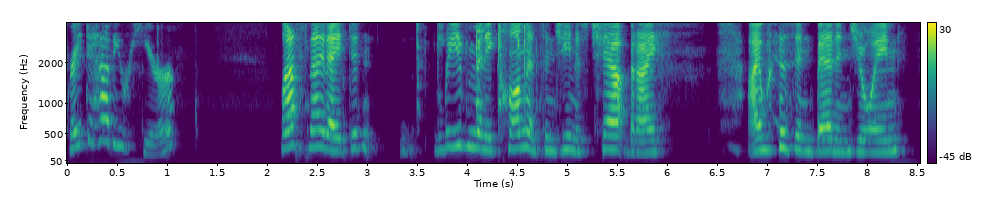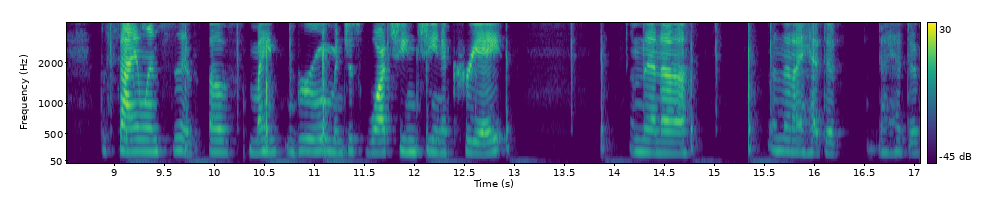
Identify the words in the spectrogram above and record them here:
Great to have you here. Last night I didn't leave many comments in Gina's chat, but I I was in bed enjoying the silence of, of my room and just watching Gina create. And then uh and then I had to I had to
